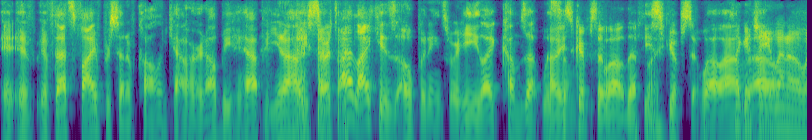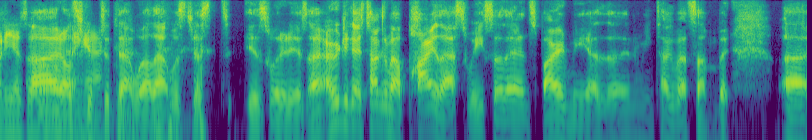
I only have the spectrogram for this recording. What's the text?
If if that's five percent of Colin Cowherd, I'll be happy. You know how he starts. I like his openings where he like comes up with Oh, he some. scripts it well, Definitely, he scripts it well. It's like a I'm- Jay I don't- Leno when he has. a I don't script act, it that yeah. well. That was just is what it is. I, I heard you guys talking about pie last week, so that inspired me. I, I mean, talk about something, but uh,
